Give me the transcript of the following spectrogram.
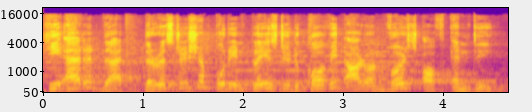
He added that the restrictions put in place due to COVID are on verge of ending.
